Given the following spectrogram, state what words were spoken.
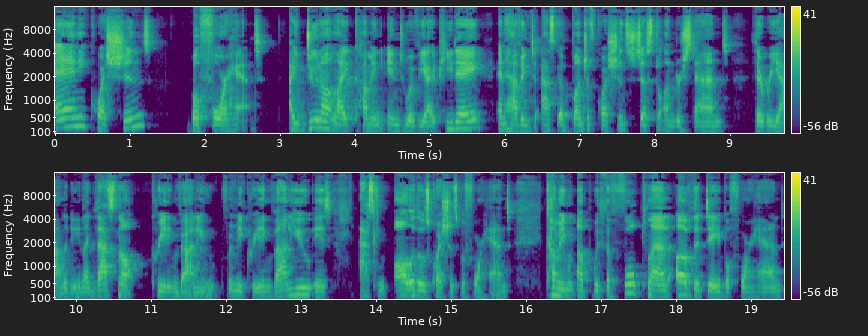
any questions beforehand. I do not like coming into a VIP day and having to ask a bunch of questions just to understand their reality. Like that's not creating value. For me, creating value is asking all of those questions beforehand coming up with the full plan of the day beforehand,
